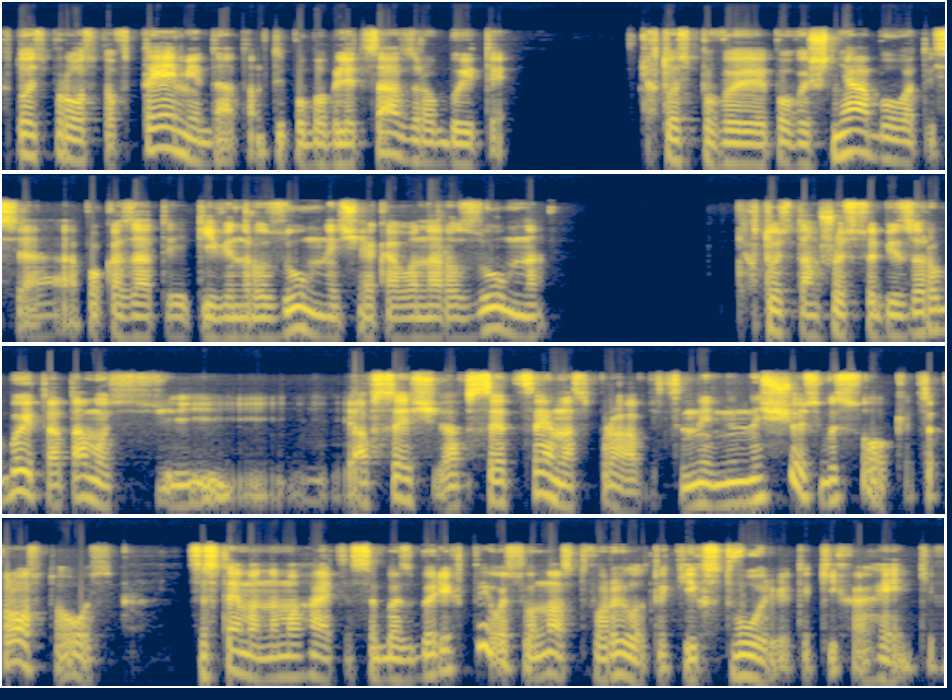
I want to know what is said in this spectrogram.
Хтось просто в темі, да, там, типу бабліца зробити, хтось повишнябуватися, показати, який він розумний, чи яка вона розумна. Хтось там щось собі заробити, а там ось. А, все, а все це насправді це не, не, щось високе, це просто ось. Система намагається себе зберігти, ось вона створила таких, створює таких агентів.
